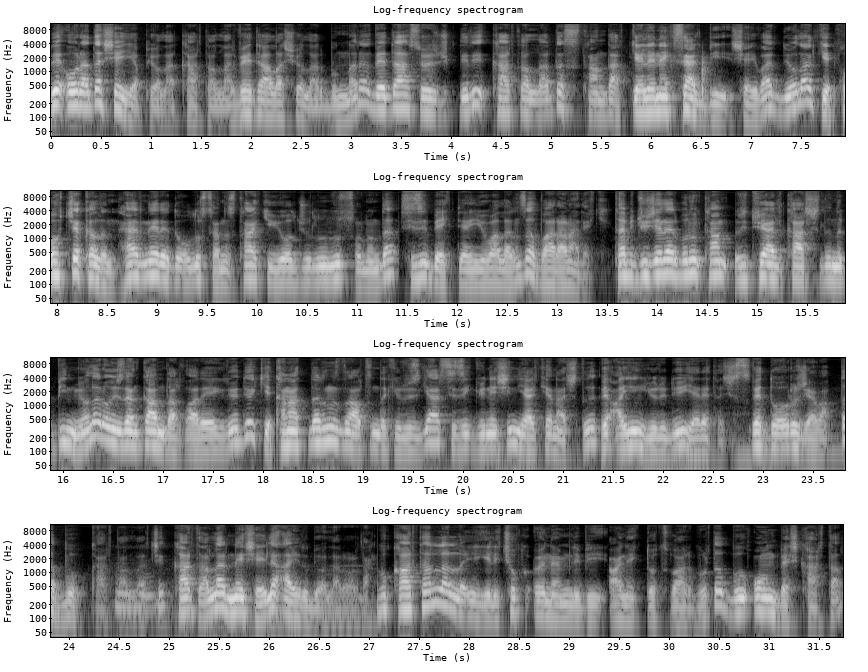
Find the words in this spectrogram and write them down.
ve orada şey yapıyorlar kartallar. Vedalaşıyorlar bunlara. Veda sözcükleri kartallarda standart, geleneksel bir şey var. Diyorlar ki hoşça kalın her nerede olursanız ta ki yolculuğunuz sonunda sizi bekleyen yuvalarınıza varana dek. Tabi cüceler bunun tam ritüel karşılığını bilmiyorlar. O yüzden Gandalf araya giriyor. Diyor ki kanatlarınız altındaki rüzgar sizi güneşin yelken açtığı ve ayın yürüdüğü yere taşısın. Ve doğru cevap da bu kartallar için. Kartallar neşeyle ayrılıyorlar oradan. Bu kartallarla ilgili çok önemli bir anekdot var burada. Bu 15 kartal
